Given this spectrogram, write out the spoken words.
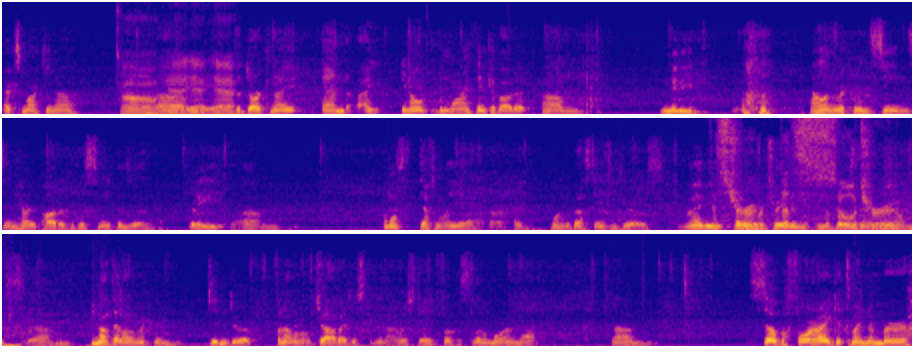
Ex Machina. Oh, yeah, um, yeah, yeah. The Dark Knight, and I, you know, the more I think about it, um, maybe Alan Rickman's scenes in Harry Potter, because Snape is a pretty, um, almost definitely a, a, one of the best anti-heroes. Maybe That's better true. portrayed in, That's in the so books than in true. the films. Um, not that Alan Rickman didn't do a phenomenal job. I just, you know, I wish they had focused a little more on that. Um, so before I get to my number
